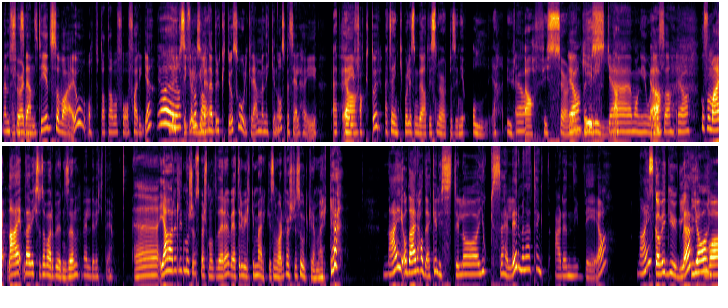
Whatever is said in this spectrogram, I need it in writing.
Men før den tid så var jeg jo opptatt av å få farge. Ja, ja, brukte sånn, jeg brukte jo solkrem, men ikke noe spesiell høy, Et, høy faktor. jeg tenker på liksom det at vi smørte oss inn i olje. Ut, ja. Fy søren. Ja, det det husker jeg mange gjorde, Ja. altså. Ja, Hvorfor meg. Nei, det er viktig å ta vare på huden sin. veldig viktig. Eh, jeg har et litt morsomt spørsmål til dere. Vet dere hvilket merke som var det første solkremmerket? Nei, og der hadde jeg ikke lyst til å jukse heller, men jeg tenkte, er det Nivea? Nei? Skal vi google? Ja. Hva,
